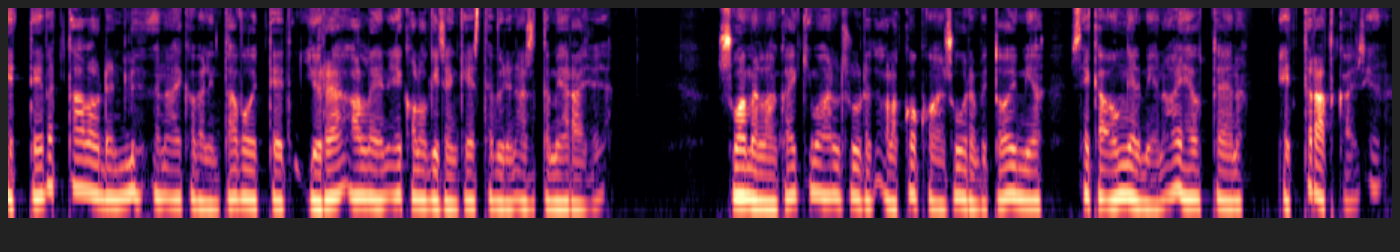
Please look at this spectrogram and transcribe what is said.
etteivät talouden lyhyen aikavälin tavoitteet jyrää alleen ekologisen kestävyyden asettamia rajoja. Suomella on kaikki mahdollisuudet olla koko ajan suurempi toimija sekä ongelmien aiheuttajana että ratkaisijana.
